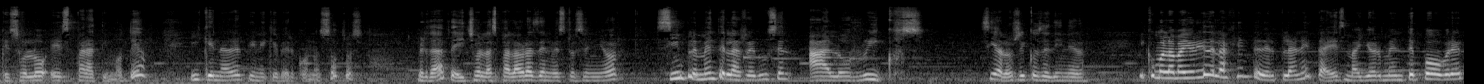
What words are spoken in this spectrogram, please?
que solo es para Timoteo y que nada tiene que ver con nosotros, ¿verdad? De hecho, las palabras de nuestro Señor simplemente las reducen a los ricos, sí, a los ricos de dinero. Y como la mayoría de la gente del planeta es mayormente pobre,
